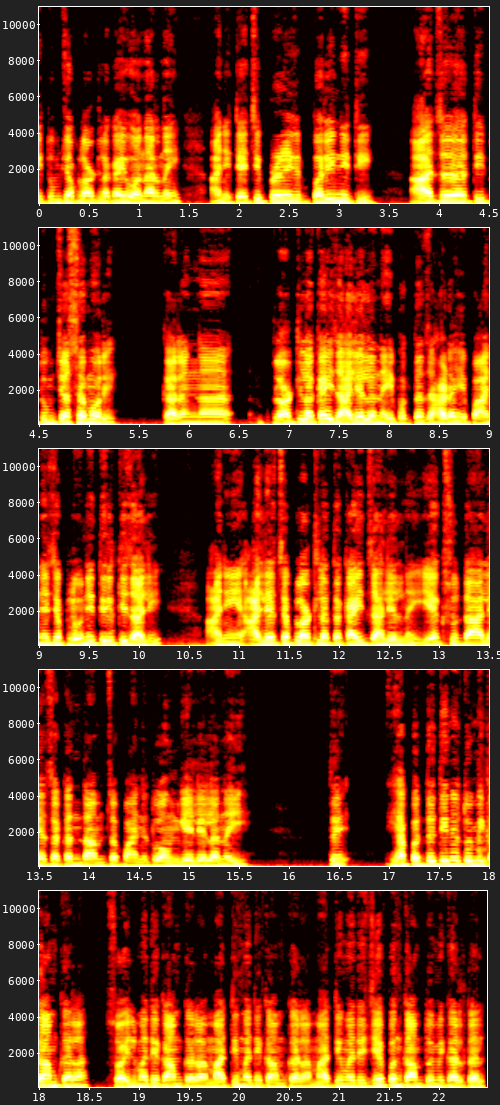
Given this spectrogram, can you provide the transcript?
की तुमच्या प्लॉटला काही होणार नाही आणि त्याची परि परिणिती आज ती तुमच्यासमोर आहे. कारण प्लॉटला काही झालेलं नाही. फक्त झाडं हे पाण्याच्या फ्लोनी तिलकी झाली आणि आल्याच्या प्लॉटला तर काहीच झालेलं नाही. एक सुद्धा आल्याचा कंद आमचा पाण्यात वाहून गेलेला नाही. तर ह्या पद्धतीने तुम्ही काम करा. सॉईलमध्ये काम करा मातीमध्ये काम करा. मातीमध्ये जे पण काम तुम्ही करताल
